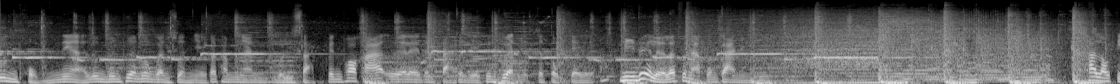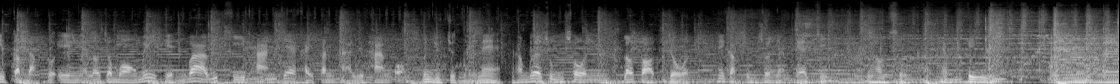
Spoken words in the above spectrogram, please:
รุ่นผมเนี่ยรุ่นเพื่อนๆร่วมกันส่วนใหญ่ก็ทำงานบริษัท เป็นพ่อค้าเอออะไรต่างๆส่วนใหญ่เพื่อนๆจะตกใจเลยมีด้วยเหรอลักษณะโครงการอย่างนี้ ถ้าเราติดกับดักตัวเองเนี่ยเราจะมองไม่เห็นว่าวิธีทางแก้ไขปัญหาหรือทางออกมันอยู่จุดไหนแน่ทำเพื่อชุมชนเราตอบโจทย์ให้กับชุมชนอย่างแท้จริงมีความสุขครับแฮปปี้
